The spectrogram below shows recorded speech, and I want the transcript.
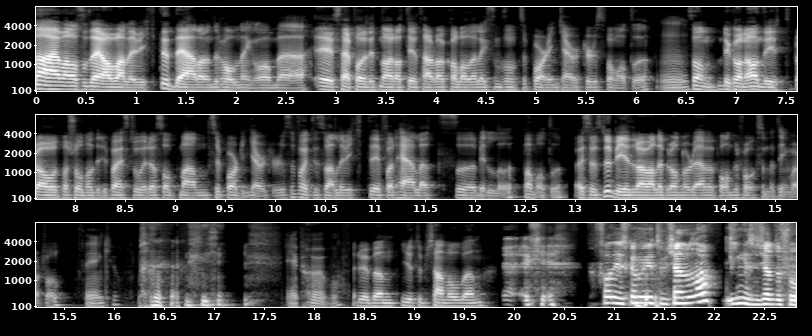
Nei, men altså, det er jo veldig viktig del av underholdning, og med Jeg ser på det litt narrativt her, da, kaller det liksom sånn supporting characters, på en måte. Mm. Sånn, Du kan jo ha en dritbra hovedperson og dritbra historie og sånt, men supporting characters er faktisk veldig viktig for helhetsbildet, på en måte. Og jeg syns du bidrar veldig bra når du er med på andre folk sine ting, i hvert fall. Thank you. jeg prøver. Ruben, YouTube-channel-venn. Okay. Hva faen, jeg skal med YouTube-channel, da? Ingen som kommer til å se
